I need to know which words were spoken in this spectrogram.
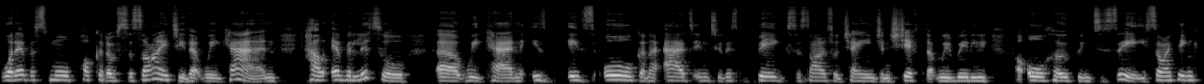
whatever small pocket of society that we can however little uh, we can is is all going to add into this big societal change and shift that we really are all hoping to see. So i think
